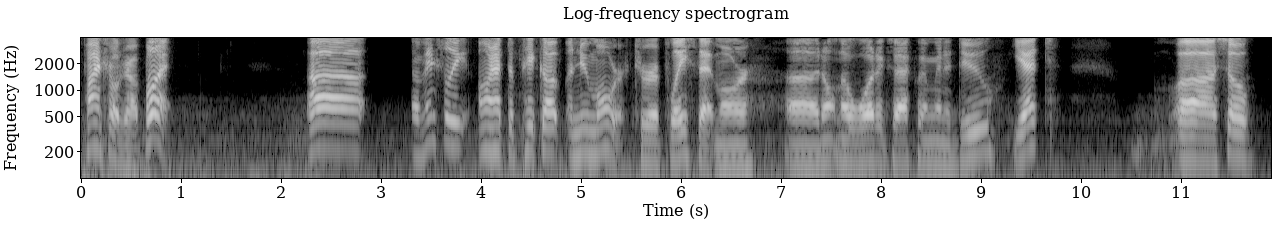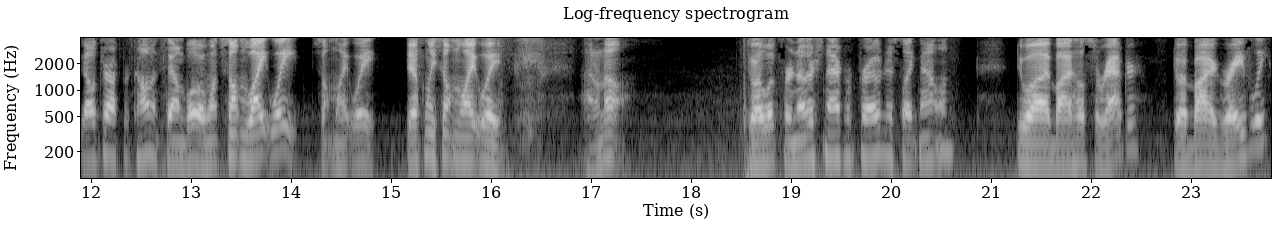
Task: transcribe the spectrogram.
pine straw job. But, uh, eventually, I'm to have to pick up a new mower to replace that mower. Uh, I don't know what exactly I'm to do yet. Uh, so y'all drop your comments down below. I want something lightweight. Something lightweight. Definitely something lightweight. I don't know. Do I look for another Snapper Pro just like that one? Do I buy a Hustler Raptor? Do I buy a Gravely?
